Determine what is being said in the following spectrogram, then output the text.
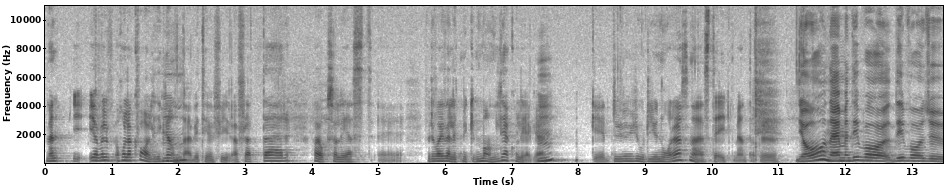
Men jag vill hålla kvar lite grann mm. där vid TV4. För att där har jag också läst, eh, för det var ju väldigt mycket manliga kollegor. Mm. Eh, du gjorde ju några sådana här statement. Att du... Ja, nej men det var, det var ju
